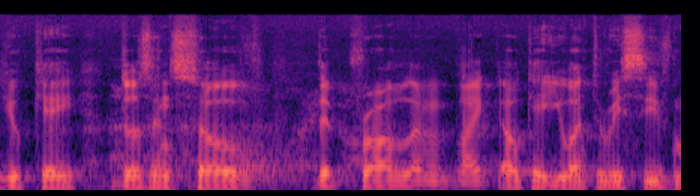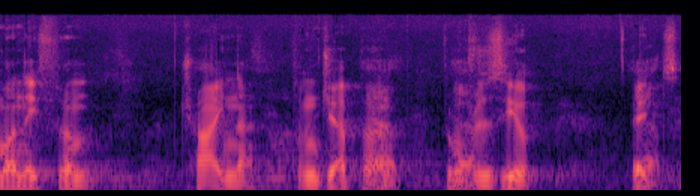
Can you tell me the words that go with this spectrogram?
UK doesn't solve the problem. Like, okay, you want to receive money from China, from Japan, Yeah, from yeah. Brazil. Yeah. It's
